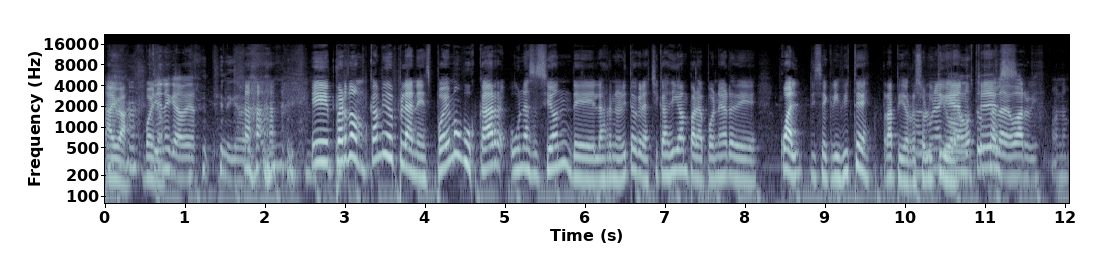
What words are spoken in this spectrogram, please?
Ahí va. Bueno. Tiene que haber. Tiene que ver. Eh, perdón, cambio de planes. ¿Podemos buscar una sesión de las Renolitos que las chicas digan para poner de... ¿Cuál? Dice Cris, ¿viste? Rápido, resolutivo. que- ¿A vos te gusta la de Barbie o no?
